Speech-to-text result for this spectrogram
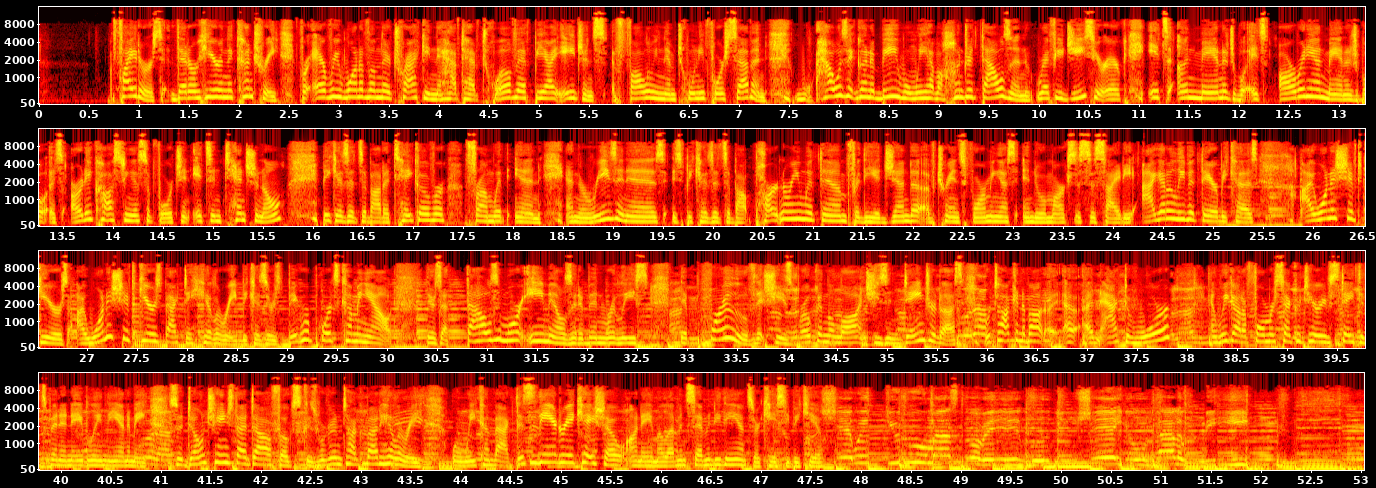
fighters that are here in the country. For every one of them they're tracking, they have to have 12 FBI agents following them 24 7. How is it going to be when we have 100,000 refugees here, Eric? It's unmanageable. It's already unmanageable. It's already costing us a fortune. It's intentional because it's about a takeover from within. And the reason is, is because it's about partnering with them for the agenda of transforming us into a Marxist society. I got to leave it there because I want to shift gears. I want to shift gears back to Hillary because there's big reports coming out. There's a thousand more emails that have been released that prove that she has broken the law and she's endangered us. We're talking about a, an act of war, and we got a former Secretary of State that's been enabling the enemy. So don't change that dial, folks, because we're going to talk about Hillary when we come back. This is the Andrea Kaye Show on AM 1170 The Answer, KCBQ.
